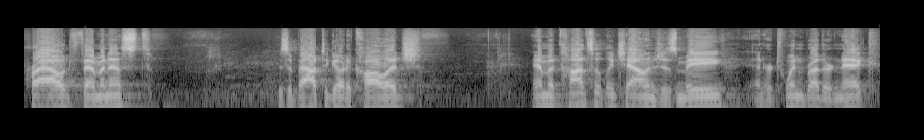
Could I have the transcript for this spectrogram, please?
proud feminist who's about to go to college. Emma constantly challenges me and her twin brother Nick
